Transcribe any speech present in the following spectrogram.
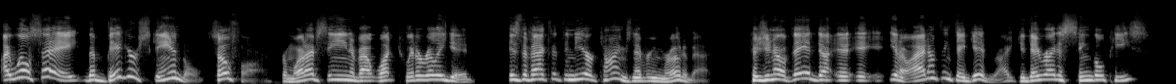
I will say the bigger scandal so far, from what I've seen about what Twitter really did, is the fact that the New York Times never even wrote about it. Because, you know, if they had done, it, it- you know, I don't think they did, right? Did they write a single piece?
